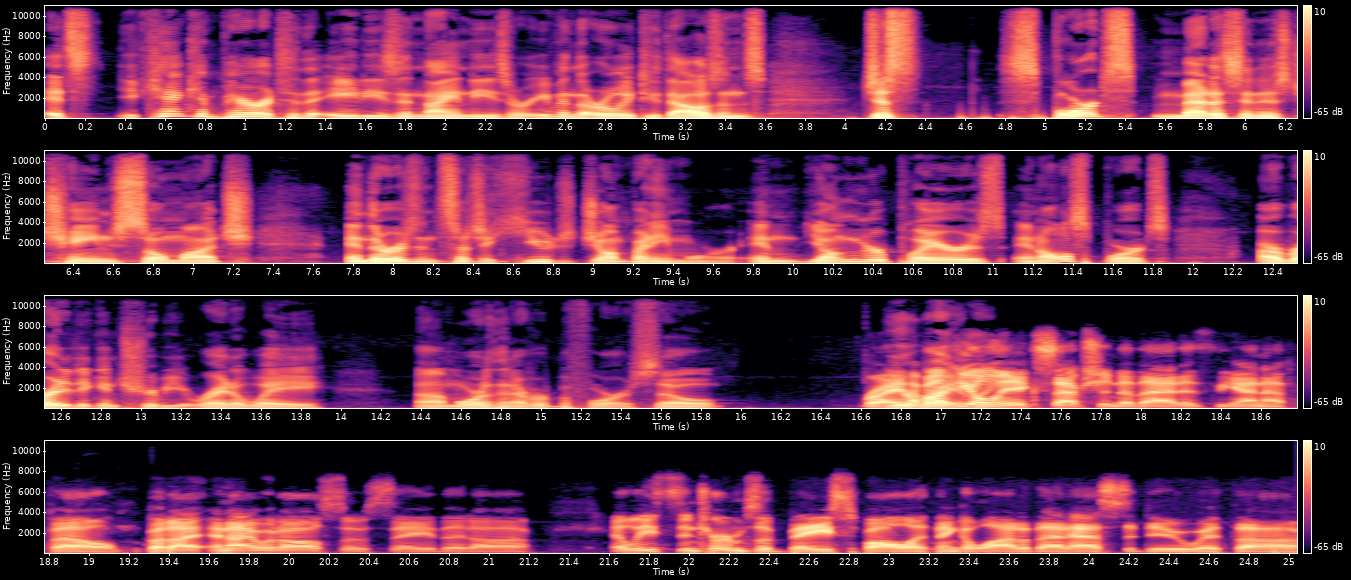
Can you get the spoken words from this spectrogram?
it's you can't compare it to the 80s and 90s or even the early 2000s. Just sports medicine has changed so much and there isn't such a huge jump anymore. And younger players in all sports are ready to contribute right away uh, more than ever before. So Right. About right, the like- only exception to that is the NFL. But I and I would also say that uh, at least in terms of baseball, I think a lot of that has to do with uh,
